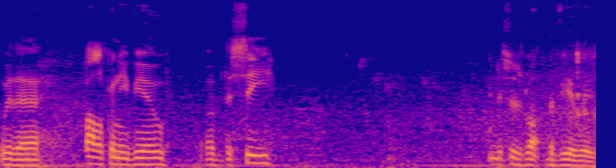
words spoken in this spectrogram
with a balcony view of the sea. And this is what the view is.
